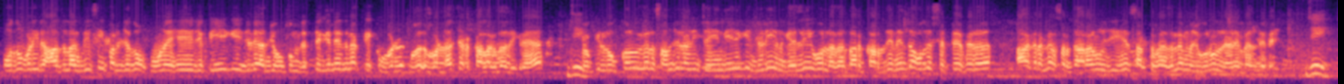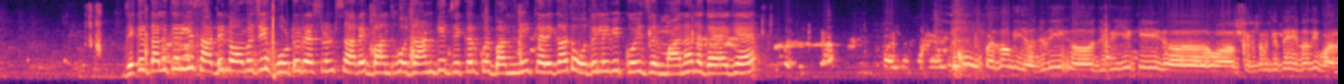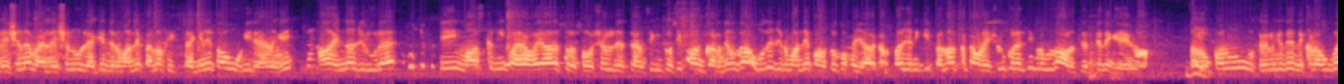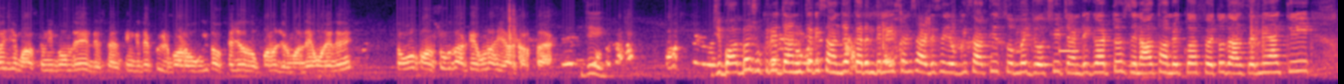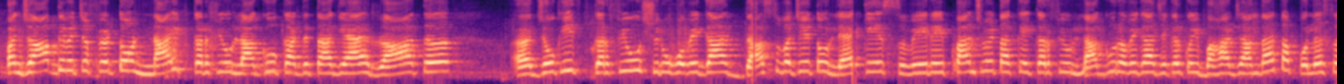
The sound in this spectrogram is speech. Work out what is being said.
ਉਦੋਂ ਬੜੀ ਰਾਹਤ ਲੱਗਦੀ ਸੀ ਪਰ ਜਦੋਂ ਹੁਣ ਇਹ ਜੇ ਕਹੀਏ ਕਿ ਜਿਹੜੇ ਅੱਜ ਹੁਕਮ ਦਿੱਤੇ ਗਏ ਨੇ ਇਹਦੇ ਨਾਲ ਇੱਕ ਵੱਡ- ਝਟਕਾ ਲੱਗਦਾ ਦਿਖ ਰਿਹਾ ਹੈ। ਕਿਉਂਕਿ ਲੋਕਾਂ ਨੂੰ ਇਹ ਗੱਲ ਸਮਝ ਲੈਣੀ ਚਾਹੀਦੀ ਹੈ ਕਿ ਜਿਹੜੀ ਅਣਗਹਿਲੀ ਉਹ ਲਗਾਤਾਰ ਕਰਦੇ ਨੇ ਤਾਂ ਉਹਦੇ ਸਿੱਟੇ ਫਿਰ ਆਖਰਕਾਰ ਸਰਕਾਰਾਂ ਨੂੰ ਜੀ ਇਹ ਸਖਤ ਫੈਸਲੇ ਮਜਬੂਰਨ ਲੈਣੇ ਪੈਂਦੇ ਨੇ। ਜੀ। ਜੇਕਰ ਗੱਲ ਕਰੀਏ 9:30 ਵਜੇ ਹੋਟਲ ਰੈਸਟੋਰੈਂਟ ਸਾਰੇ ਬੰਦ ਹੋ ਜਾਣਗੇ ਜੇਕਰ ਕੋਈ ਬੰਦ ਨਹੀਂ ਕਰੇਗਾ ਤਾਂ ਉਹਦੇ ਲਈ ਵੀ ਕੋਈ ਜੁਰਮਾਨਾ ਲਗਾਇਆ ਗਿਆ ਹੈ। ਉਹ ਪਹਿਲਾਂ ਵੀ ਆ ਜਿਹੜੀ ਜੇ ਕਹੀਏ ਕਿ ਕਿਤੇ ਨਾ ਕਿਤੇ ਇਹਨਾਂ ਦੀ ਵਾਇਲੇਸ਼ਨ ਹੈ ਵਾਇਲੇਸ਼ਨ ਨੂੰ ਲੈ ਕੇ ਜੁਰਮਾਨੇ ਪਹਿਲਾਂ ਫਿਕਸ ਹੈਗੇ ਨੇ ਤਾਂ ਉਹ ਰਹਿਣਗੇ। ਹਾਂ ਇੰਨਾ ਜ਼ਰੂਰ ਹੈ ਕਿ ਮਾਸਕ ਨਹੀਂ ਪਾਇਆ ਹੋਇਆ ਸੋਸ਼ਲ ਡਿਸਟੈਂਸਿੰਗ ਤੁਸੀਂ ਭੰਗ ਕਰਦੇ ਹੋ ਤਾਂ ਉਹਦੇ ਜੁਰਮਾਨੇ 500 ਤੋਂ 1000 ਕਰਤਾ ਯਾਨੀ ਕਿ ਪਹਿਲਾਂ ਘਟਾਉਣੇ ਸ਼ੁਰੂ ਕਰੇ ਸੀ ਪਰ ਵਧਾ ਦਿੱਤੇ ਨੇ ਗਏ ਹੁਣ ਤਾਂ। ਲੋਕਾਂ ਨੂੰ ਕਿਤੇ ਨਾ ਕਿਤੇ ਦੇਖਣਾ ਹੋਊਗਾ ਜੇ ਮਾਸਕ ਨਹੀਂ ਪਾਉਂਦੇ ਡਿਸਟੈਂਸਿੰਗ ਕਿਤੇ ਭੀੜ ਭਾੜ ਹੋਊਗੀ ਤਾਂ ਉੱਥੇ ਜਦੋਂ ਲੋਕਾਂ ਨੂੰ ਜੁਰਮਾਨੇ ਹੋਣੇ ਨੇ ਤਾਂ ਉਹ 500 ਵਧਾ ਕੇ ਹੁਣ 1000 ਕਰਤਾ ਹੈ। ਜੀ। ਜੀ, ਬਹੁਤ ਬਹੁਤ ਸ਼ੁਕਰੀਆ ਜਾਣਕਾਰੀ ਸਾਂਝਾ ਕਰਨ ਦੇ ਲਈ। ਸਨ ਸਾਡੇ ਸਹਿਯੋਗੀ ਸਾਥੀ ਸੁਮਿਤ ਜੋਸ਼ੀ, ਚੰਡੀਗੜ੍ਹ ਤੋਂ। ਇਸ ਤੁਹਾਨੂੰ ਇੱਕ ਵਾਰ ਫਿਰ ਤੋਂ ਦੱਸ ਦਿੰਦੇ ਹਾਂ ਕਿ ਪੰਜਾਬ ਦੇ ਵਿੱਚ ਫਿਰ ਤੋਂ ਨਾਈਟ ਕਰਫਿਊ ਲਾਗੂ ਕਰ ਦਿੱਤਾ ਗਿਆ ਹੈ। ਰਾਤ ਜੋ ਕਿ ਕਰਫਿਊ ਸ਼ੁਰੂ ਹੋਵੇਗਾ 10 ਵਜੇ ਤੋਂ ਲੈ ਕੇ ਸਵੇਰੇ 5 ਵਜੇ ਤੱਕ ਇਹ ਕਰਫਿਊ ਲਾਗੂ ਰਹੇਗਾ। ਜੇਕਰ ਕੋਈ ਬਾਹਰ ਜਾਂਦਾ ਤਾਂ ਪੁਲਿਸ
